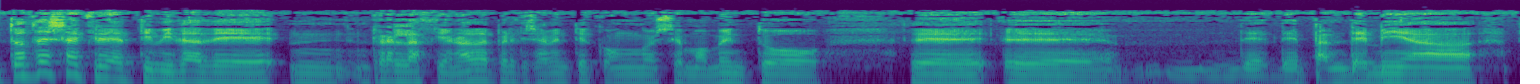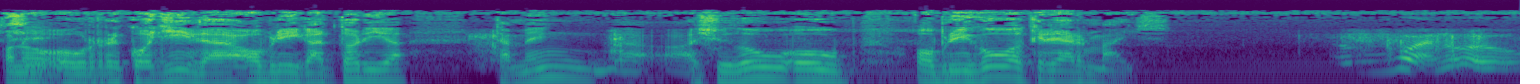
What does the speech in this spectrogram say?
toda esa creatividade mm, relacionada precisamente con ese momento eh, eh, de, de pandemia bueno, sí. ou recollida obligatoria tamén axudou ou obrigou a crear máis. Bueno,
